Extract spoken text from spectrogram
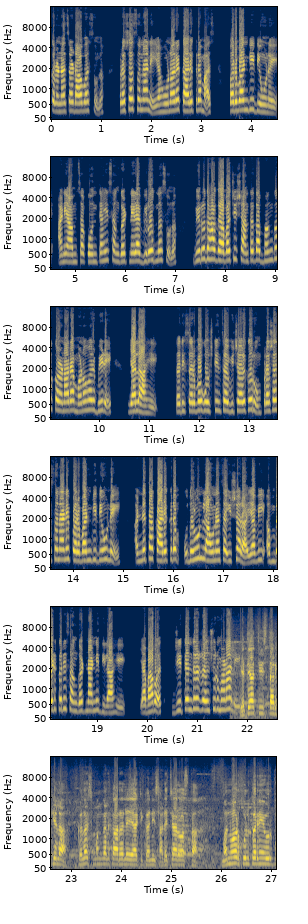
करण्याचा डाव असून प्रशासनाने या होणाऱ्या कार्यक्रमास परवानगी देऊ नये आणि आमचा कोणत्याही संघटनेला विरोध नसून विरोध हा गावाची शांतता भंग करणाऱ्या मनोहर भिडे याला आहे. तरी सर्व गोष्टींचा विचार करून प्रशासनाने परवानगी देऊ नये अन्यथा कार्यक्रम उधळून लावण्याचा इशारा यावेळी आंबेडकरी संघटनांनी दिला आहे. याबाबत जितेंद्र रणशूर म्हणाले येत्या तीस तारखेला कलश मंगल कार्यालय या ठिकाणी साडेचार वाजता मनोहर कुलकर्णी उर्फ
